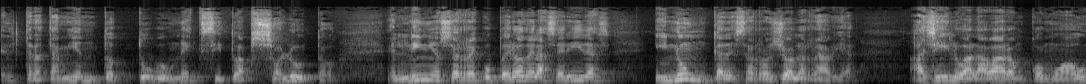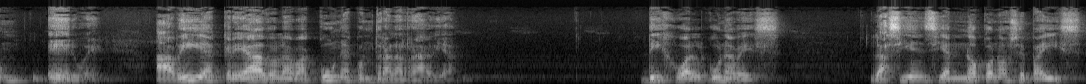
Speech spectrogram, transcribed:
El tratamiento tuvo un éxito absoluto. El niño se recuperó de las heridas y nunca desarrolló la rabia. Allí lo alabaron como a un héroe. Había creado la vacuna contra la rabia. Dijo alguna vez, la ciencia no conoce país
